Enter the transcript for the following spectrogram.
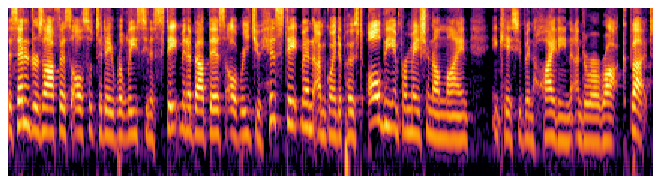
The senator's office also today releasing a statement about this. I'll read you his statement. I'm going to post all the information online in case you've been hiding under a rock. But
